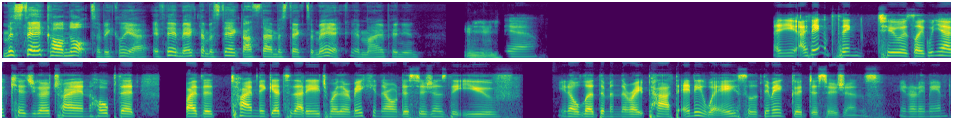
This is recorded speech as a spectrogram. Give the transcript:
Mistake or not, to be clear. If they make the mistake, that's their mistake to make, in my opinion. hmm Yeah. And you, I think the thing too is like when you have kids, you got to try and hope that by the time they get to that age where they're making their own decisions, that you've, you know, led them in the right path anyway, so that they make good decisions. You know what I mean?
